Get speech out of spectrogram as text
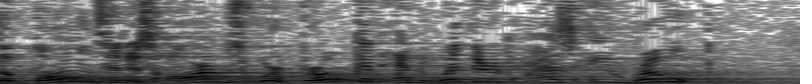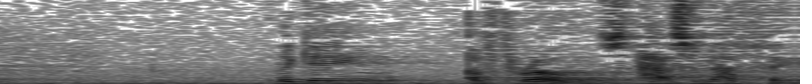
The bones in his arms were broken and withered as a rope. The game of Thrones has nothing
